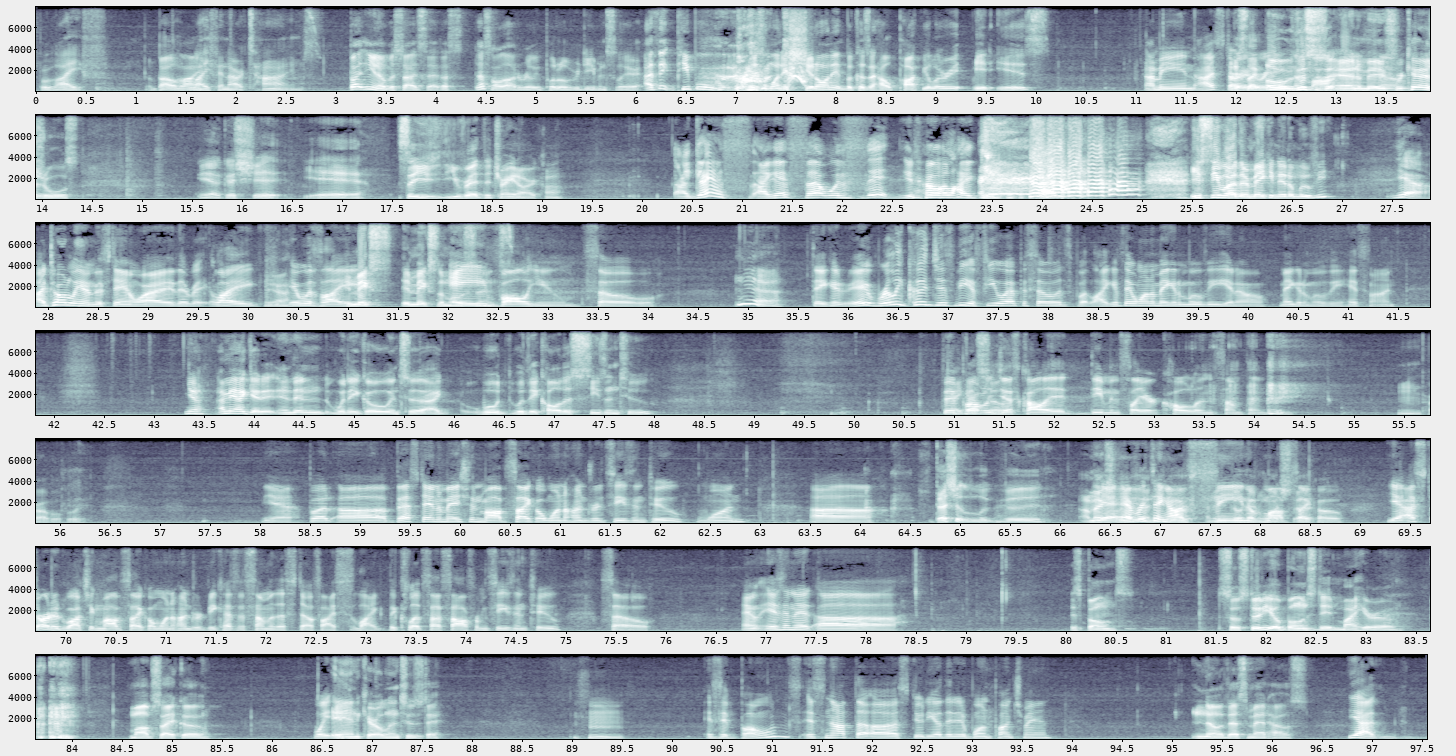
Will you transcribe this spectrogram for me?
life, about Life. life, in our times. But you know, besides that, that's that's all I'd really put over Demon Slayer. I think people just want to shit on it because of how popular it, it is. I mean, I And started. it's like, oh, this is an anime so- for casuals. Yeah, good shit. Yeah. So you you read the train arc, huh? I guess. I guess that was it. You know, like. You see why they're making it a movie? yeah, I totally understand why they're like. Yeah. It was like It makes it makes the most a sense. volume, so yeah. they could. It really could just be a few episodes, but like if they want to make it a movie, you know, make it a movie. It's fine. Yeah, I mean, I get it. And then when they go into, I would would they call this season two? Guess probably so. just call it Demon Slayer colon something. Mm, probably. yeah, but uh, best animation Mob Psycho 100 season two one. Uh, That should look good. I'm yeah, actually, everything to- I've I need to go seen of Mob watch that. Psycho. Yeah, I started watching Mob Psycho 100 because of some of the stuff I like, the clips I saw from season two. So, and isn't it? Uh, It's Bones. So Studio Bones did My Hero, Mob Psycho, wait, is, and Carolyn Tuesday. Hmm. Is it Bones? It's not the uh, studio that did One Punch Man. No, that's Madhouse. Yeah,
